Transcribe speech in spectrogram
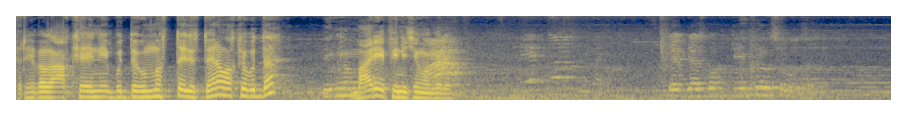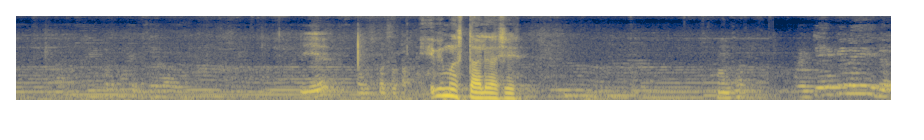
तर हे बघा अक्षयनी बुद्ध मस्त दिसतोय ना अक्षय बुद्ध? भारी आहे फिनिशिंग वगैरे ये? हे बी मस्त आले असे के तो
